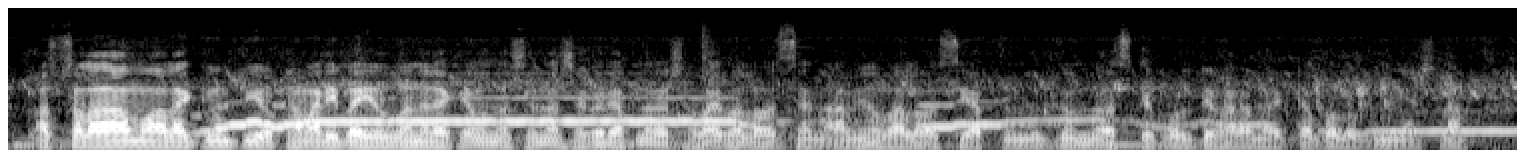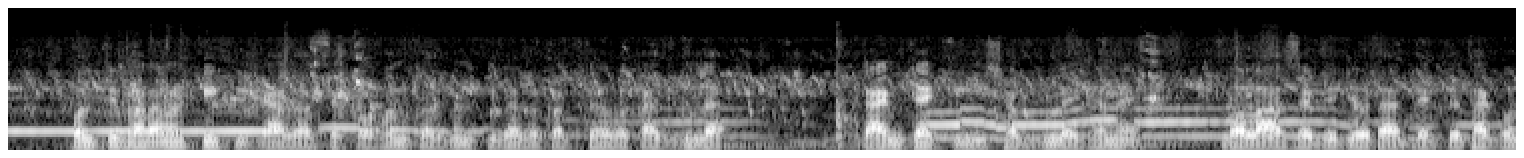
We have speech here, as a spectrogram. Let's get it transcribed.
আসসালামু আলাইকুম, প্রিয় খামারি ভাই ও বোনেরা, কেমন আছেন? আশা করি আপনারা সবাই ভালো আছেন, আমিও ভালো আছি। আপনাদের জন্য আজকে পোলট্রি ফার্মের একটা বলক নিয়ে আসলাম। পোলট্রি ফার্মের কী কী কাজ আছে, কখন করবেন, কীভাবে করতে হবে, কাজগুলা, টাইমটা কি, সবগুলো এখানে বলা আছে। ভিডিওটা দেখতে থাকুন।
